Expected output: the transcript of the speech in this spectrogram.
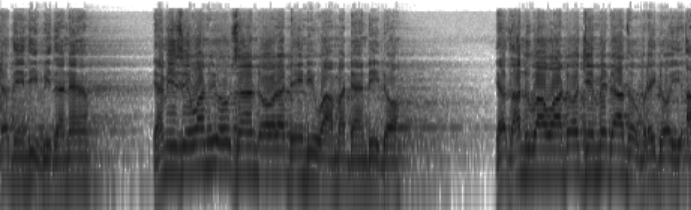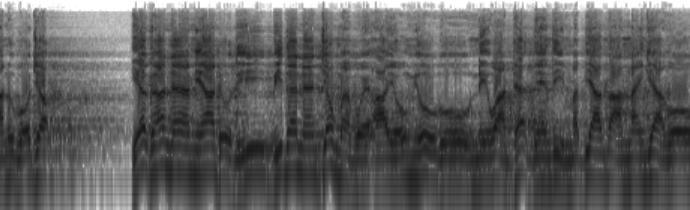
တတ္တင်တိဝိဒနံယမိဇေဝနုယုဇံတော်ရတိန်တိဝမတ္တန္တိတောယတနုဘာဝတောခြင်းမေတ္တာသို့ပရိတောဤအနုဘောကြောင့်ယခဏံအများတို့သည်ဘိဒနံကြောက်မှတ်ပွဲအာယုံမျိုးကို နေဝဓာတ်တင်သည့်မပြသနိုင်ကြကုန်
